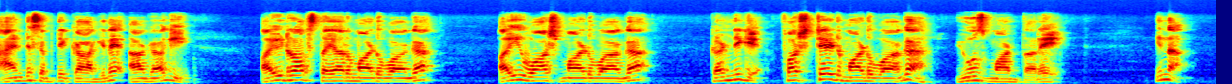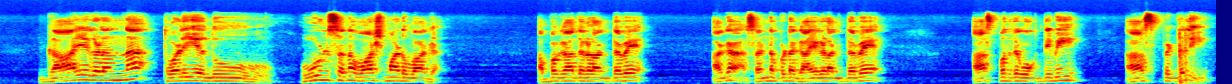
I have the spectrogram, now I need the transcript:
ಆಂಟಿಸೆಪ್ಟಿಕ್ ಆಗಿದೆ. ಹಾಗಾಗಿ ಐ ಡ್ರಾಪ್ಸ್ ತಯಾರು ಮಾಡುವಾಗ ಐ ವಾಶ್ ಮಾಡುವಾಗ, ಕಣ್ಣಿಗೆ ಫಸ್ಟ್ ಏಡ್ ಮಾಡುವಾಗ ಯೂಸ್ ಮಾಡ್ತಾರೆ. ಇನ್ನು ಗಾಯಗಳನ್ನು ತೊಳೆಯಲು ಹೂಣ್ಸನ್ನು ವಾಶ್ ಮಾಡುವಾಗ ಅಪಘಾತಗಳಾಗ್ತವೆ, ಆಗ ಸಣ್ಣ ಪುಟ್ಟ ಗಾಯಗಳಾಗ್ತವೆ, ಆಸ್ಪತ್ರೆಗೆ ಹೋಗ್ತೀವಿ ಹಾಸ್ಪಿಟಲಿ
